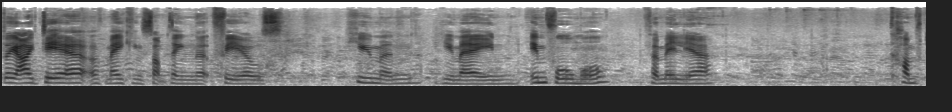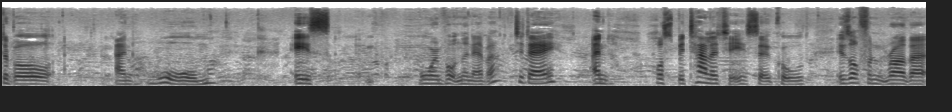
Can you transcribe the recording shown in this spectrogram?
the idea of making something that feels human, humane, informal, familiar, comfortable, and warm is more important than ever today. And hospitality, so called, is often rather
